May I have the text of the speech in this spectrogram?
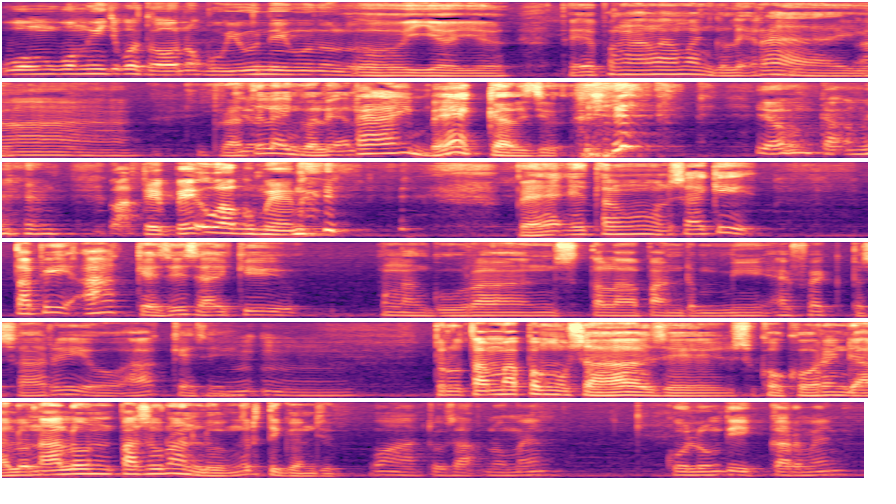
wong-wong iki pada ono guyune ngono lho. oh iya iya Kayak pengalaman golek rai Ah. berarti lek golek rai begal juk Ya enggak men. Lak DPU aku men. BE tang saiki tapi akeh sih saiki pengangguran setelah pandemi efek besar yo akeh sih Heeh. terutama pengusaha sih suka goreng di alun-alun pasuruan lo ngerti kan Ju? Waduh sakno men. Gulung tikar men.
